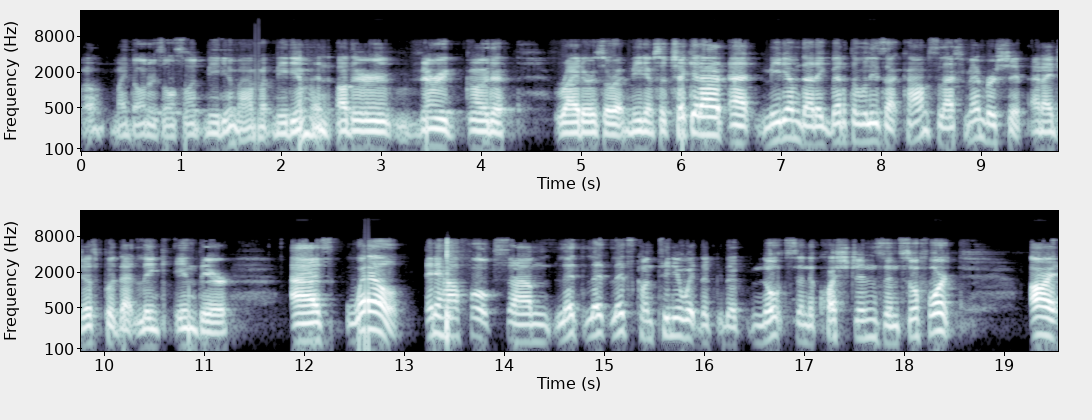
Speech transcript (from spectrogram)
well, my daughter's also at Medium. I'm at Medium, and other very good writers or at Medium. So check it out at medium.egbertowillies.com slash membership. And I just put that link in there as well. Anyhow, folks, um, let, let, let's continue with the, the notes and the questions and so forth. All right,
